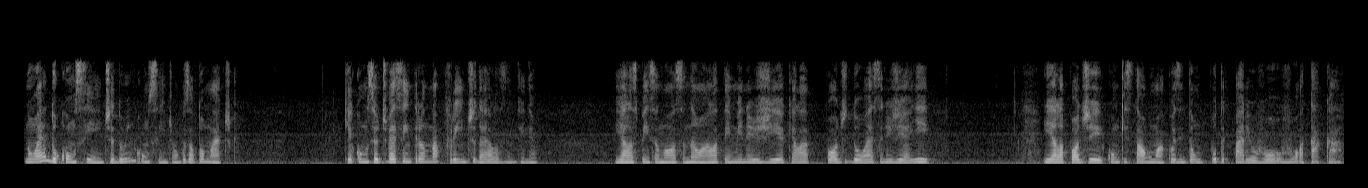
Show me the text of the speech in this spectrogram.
não é do consciente, é do inconsciente, é uma coisa automática. Que é como se eu estivesse entrando na frente delas, entendeu? E elas pensam, nossa, não, ela tem uma energia que ela pode doar essa energia aí. E ela pode conquistar alguma coisa, então, puta que pariu, eu vou, vou atacar.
